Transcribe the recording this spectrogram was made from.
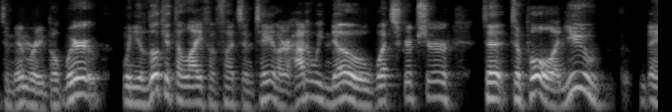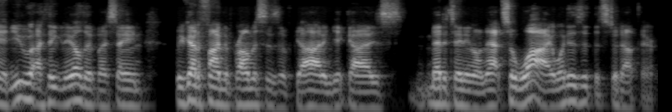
to memory. But where when you look at the life of Hudson Taylor, how do we know what scripture to to pull? And you, man, you I think nailed it by saying we've got to find the promises of God and get guys meditating on that. So why? What is it that stood out there?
